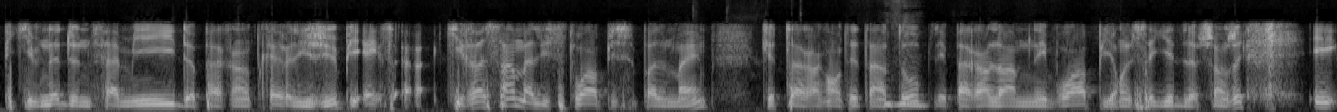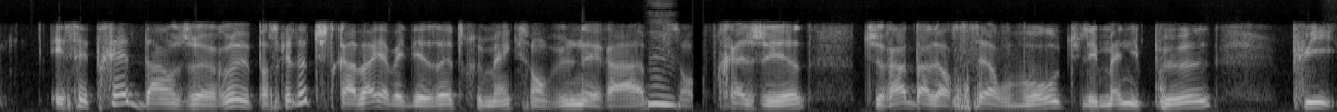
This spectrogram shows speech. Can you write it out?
puis qui venait d'une famille de parents très religieux, puis euh, qui ressemble à l'histoire, puis c'est pas le même que tu as rencontré tantôt, mhm. puis les parents l'ont amené voir, puis ont essayé de le changer. Et et c'est très dangereux parce que là, tu travailles avec des êtres humains qui sont vulnérables, qui mhm. sont fragiles, tu rentres dans leur cerveau, tu les manipules, puis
